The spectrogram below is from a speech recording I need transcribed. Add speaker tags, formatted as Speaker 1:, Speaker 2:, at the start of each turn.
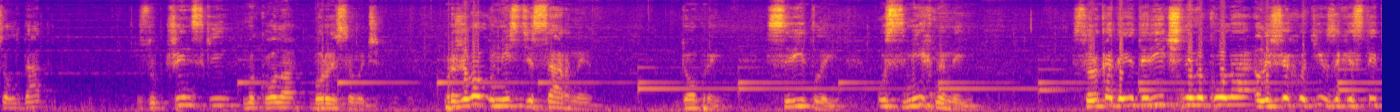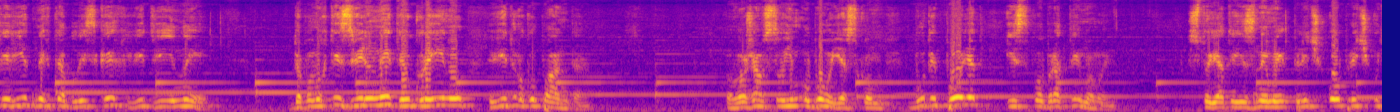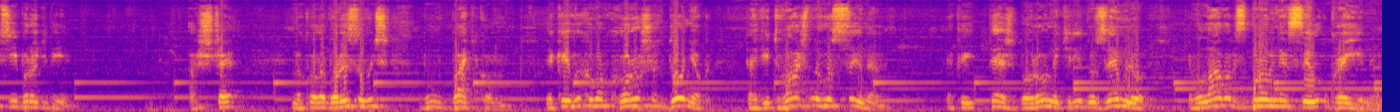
Speaker 1: солдат Зубчинський Микола Борисович. Проживав у місті Сарни. Добрий, світлий, усміхнений. 49-річний Микола лише хотів захистити рідних та близьких від війни, допомогти звільнити Україну від окупанта. Вважав своїм обов'язком бути поряд із побратимами, стояти із ними пліч опліч у цій боротьбі. А ще Микола Борисович був батьком, який виховав хороших доньок та відважного сина, який теж боронить рідну землю в лавах Збройних сил України.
